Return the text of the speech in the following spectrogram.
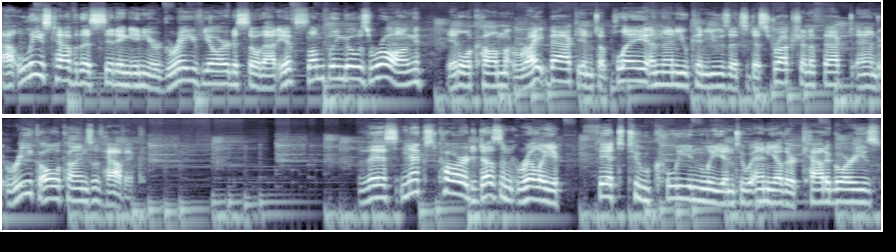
at least have this sitting in your graveyard so that if something goes wrong, it'll come right back into play and then you can use its destruction effect and wreak all kinds of havoc. This next card doesn't really fit too cleanly into any other categories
